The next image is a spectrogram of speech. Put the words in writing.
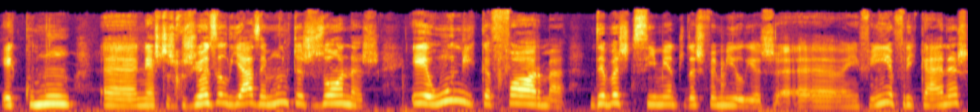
é comum uh, nestas regiões. Aliás, em muitas zonas é a única forma de abastecimento das famílias, eh, eh, enfim, africanas,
